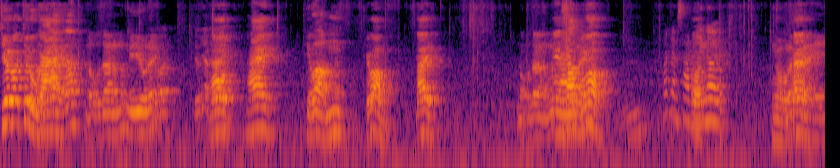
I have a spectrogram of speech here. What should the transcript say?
Chưa có chưa đủ gà này. không lộ ra nó mất người yêu đấy. Rồi Thiếu nhà cái. một hai. Thiếu ẩm. Thiếu ẩm. Đây. Lộ ra nó mất xong đúng không? Mất làm sao được Rồi. anh ơi? Ngửa này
